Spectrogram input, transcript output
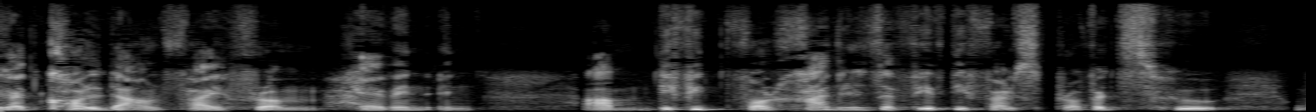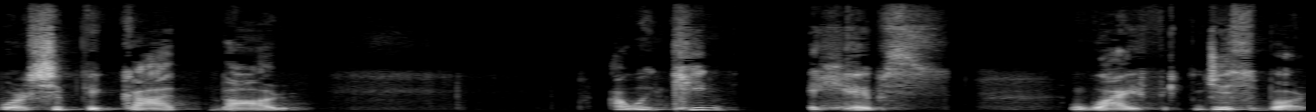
got called down fire from heaven and um, defeat 450 false prophets who worshipped the god Baal. And when King Ahab's wife Jezebel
